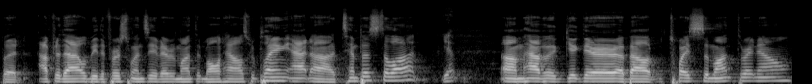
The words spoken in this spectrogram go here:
But after that will be the first Wednesday of every month at Malt House. We're playing at uh, Tempest a lot. Yep. Um, have a gig there about twice a month right now.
